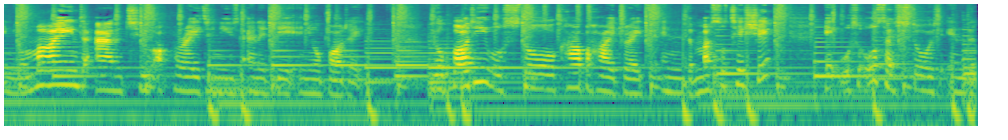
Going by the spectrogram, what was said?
in your mind and to operate and use energy in your body. Your body will store carbohydrates in the muscle tissue. It will also store it in the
